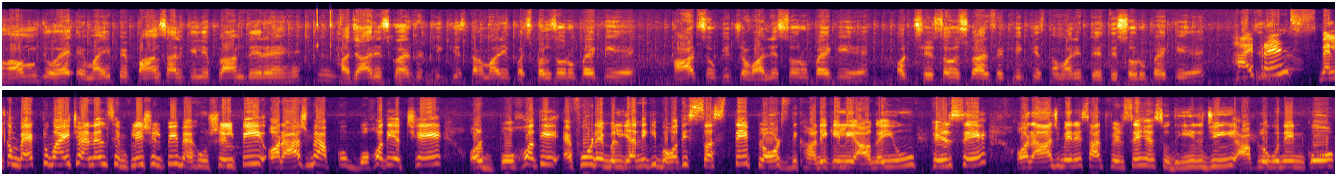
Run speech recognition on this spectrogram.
हम जो है एम पे पाँच साल के लिए प्लान दे रहे हैं। हज़ार स्क्वायर फीट की किस्त हमारी पचपन सौ रुपये की है। आठ सौ की चवालीस सौ रुपये की है और छः सौ स्क्वायर फीट की किस्त हमारी तैंतीस सौ रुपये की है। Hi friends welcome back to my channel simply Shilpi मैं हूँ शिल्पी और आज मैं आपको बहुत ही अच्छे और बहुत ही अफोर्डेबल यानी कि बहुत ही सस्ते प्लॉट्स दिखाने के लिए आ गई हूँ फिर से। और आज मेरे साथ फिर से हैं सुधीर जी। आप लोगों ने इनको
